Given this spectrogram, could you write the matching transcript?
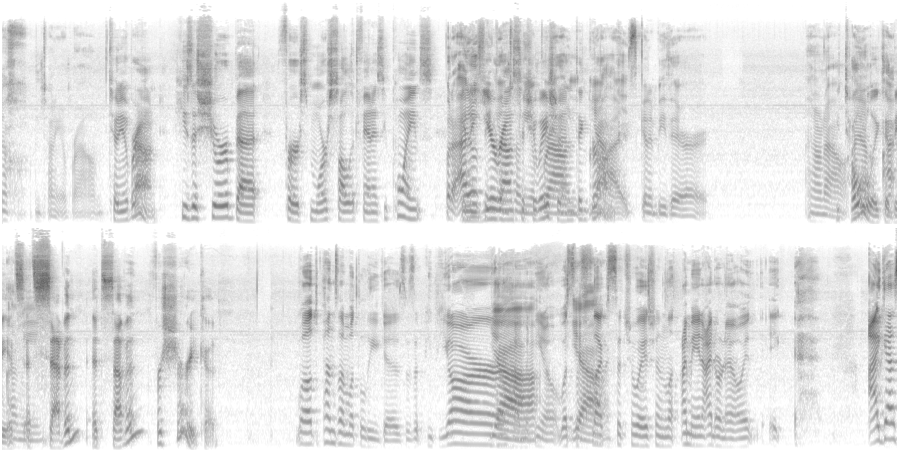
ugh, Antonio Brown. Antonio Brown. He's a sure bet for more solid fantasy points But I in don't a year-round situation Brown, than Gronk. Yeah, it's gonna be there. I don't know. He totally could I- be. I It's mean, at seven. At seven, for sure he could. Well, it depends on what the league is. Is it PPR? Yeah. How you know, what's Yeah. the flex situation? I mean, I don't know. It, it, I guess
